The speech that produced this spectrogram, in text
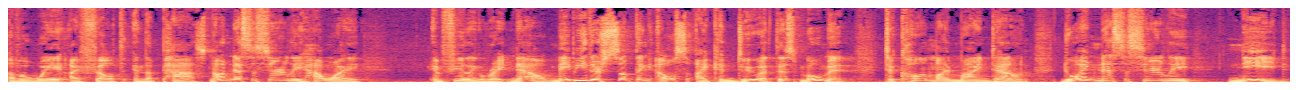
of a way I felt in the past, not necessarily how I am feeling right now. Maybe there's something else I can do at this moment to calm my mind down. Do I necessarily need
